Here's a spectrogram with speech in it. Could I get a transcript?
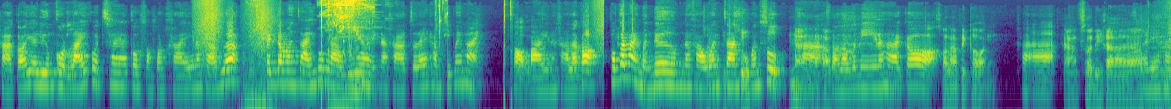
ค่ะ ก็อย่าลืมกดไลค์ กดแชร์ กด subscribe นะคะ เพื่อเป็นกำลังใจให้พวกเราด้วยนะคะ จะได้ทำคลิปใหม่ๆ ต่อไปนะคะ แล้วก็พบกันใหม่เหมือนเดิมนะคะ วันจันทร์ถึงวันศุกร์ค่ะสำหรับวันนี้นะคะ ก็ขอลาไปก่อนค่ะครับ สวัสดีครับสวัสดีค่ะ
